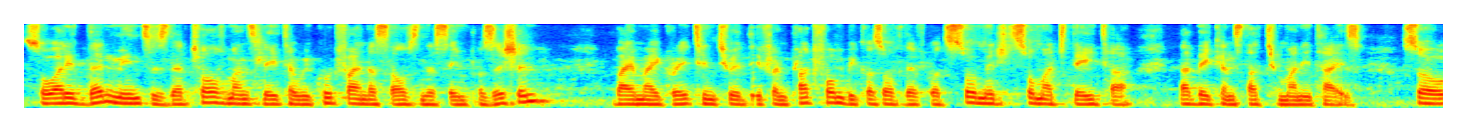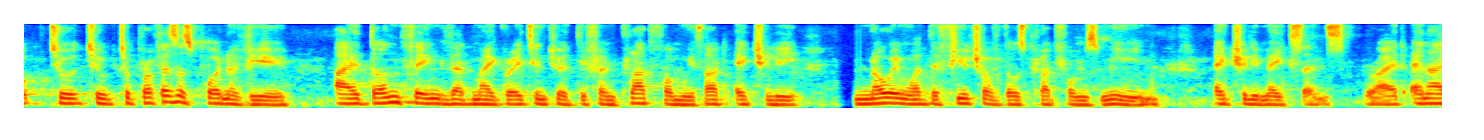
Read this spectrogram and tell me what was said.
So what it then means is that 12 months later, we could find ourselves in the same position by migrating to a different platform because of they've got so much so much data that they can start to monetize. So to to to Professor's point of view, I don't think that migrating to a different platform without actually knowing what the future of those platforms mean actually makes sense, right? And I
